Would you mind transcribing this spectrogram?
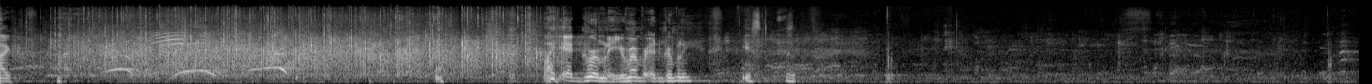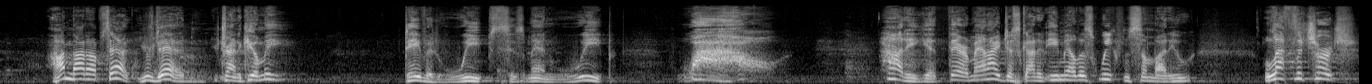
Like, like Ed Grimley. You remember Ed Grimley? Yes. yes. I'm not upset. You're dead. You're trying to kill me. David weeps. His men weep. Wow. How did he get there? Man, I just got an email this week from somebody who left the church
